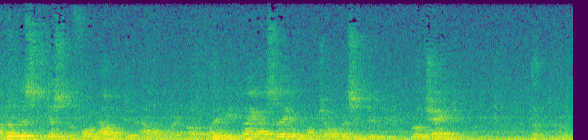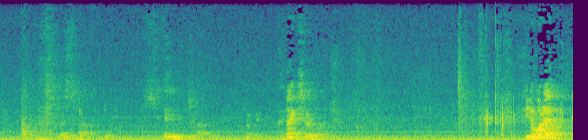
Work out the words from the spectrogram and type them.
I know this is just a formality. I don't think uh, anything I say or what y'all listen to will change it. But uh, that's, just not the speed of time. Okay. Thank Thanks so much. You know what else?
